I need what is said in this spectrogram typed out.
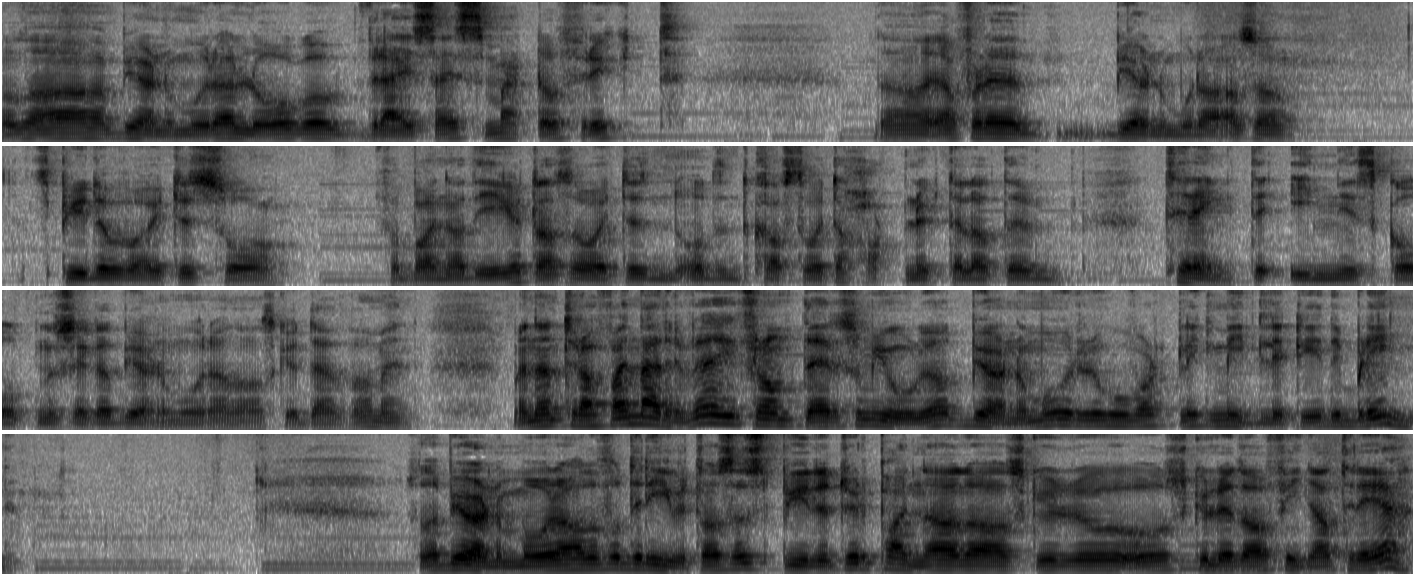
Og da bjørnemora lå og vrei seg i smerte og frykt da, Ja, for det bjørnemora Altså, spydet var ikke så forbanna digert. Altså, ikke, og kastet var ikke hardt nok til at det trengte inn i skolten, slik at bjørnemora da skulle daue. Men, men den traff ei nerve i front der som gjorde at bjørnemor hun ble litt midlertidig blind. Så da bjørnemora hadde fått drivet av seg spydet ur panna da skulle, og skulle da finne treet,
